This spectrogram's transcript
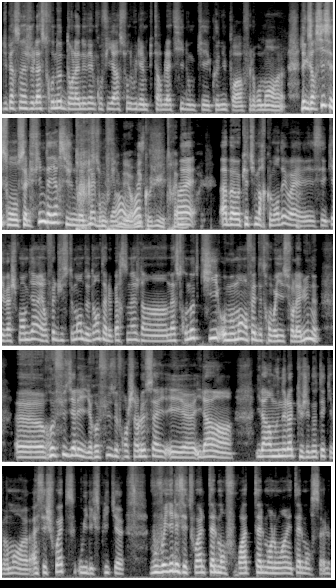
du personnage de l'astronaute dans la neuvième configuration de William Peter Blatty, donc qui est connu pour avoir fait le roman euh, L'Exorciste. C'est son seul film d'ailleurs, si je ne m'abuse. Très bon film, d'ailleurs, méconnu et très bon. Ah bah que tu m'as recommandé, ouais, c'est qui est vachement bien. Et en fait, justement, dedans, t'as le personnage d'un astronaute qui, au moment en fait d'être envoyé sur la Lune, euh, refuse d'y aller. Il refuse de franchir le seuil. Et euh, il a un, il a un monologue que j'ai noté qui est vraiment euh, assez chouette où il explique Vous voyez les étoiles tellement froides, tellement loin et tellement seules.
